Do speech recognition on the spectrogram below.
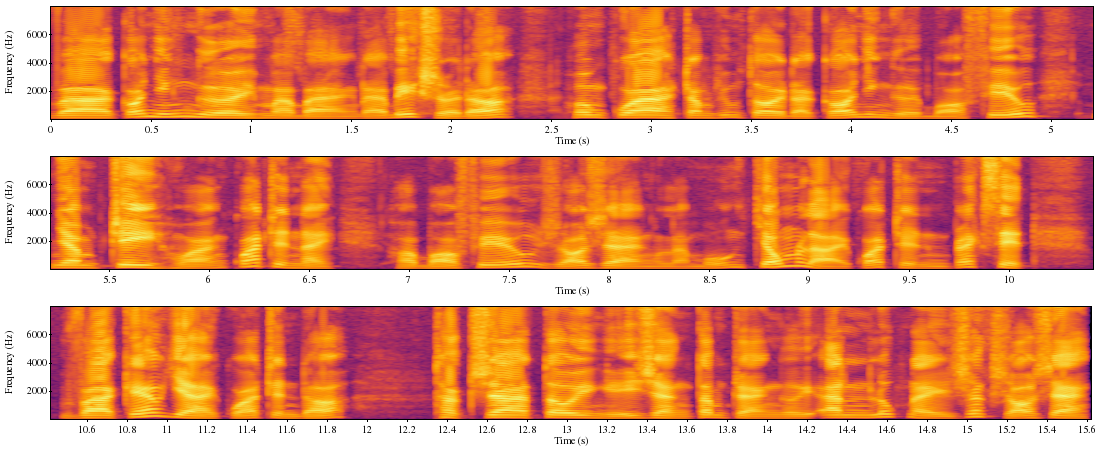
Và có những người mà bạn đã biết rồi đó. Hôm qua, trong chúng tôi đã có những người bỏ phiếu nhằm trì hoãn quá trình này. Họ bỏ phiếu rõ ràng là muốn chống lại quá trình Brexit và kéo dài quá trình đó. Thật ra tôi nghĩ rằng tâm trạng người Anh lúc này rất rõ ràng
